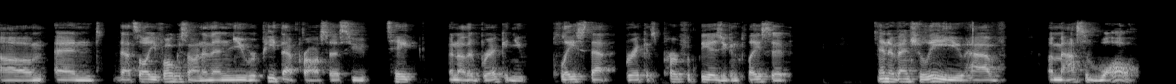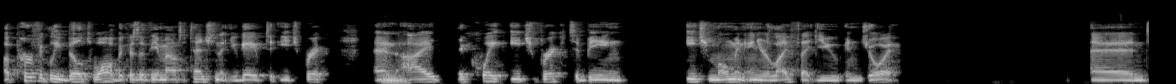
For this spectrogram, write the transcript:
Um, and that's all you focus on. And then you repeat that process. You take another brick and you place that brick as perfectly as you can place it. And eventually you have a massive wall, a perfectly built wall because of the amount of attention that you gave to each brick. And mm. I equate each brick to being each moment in your life that you enjoy. And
